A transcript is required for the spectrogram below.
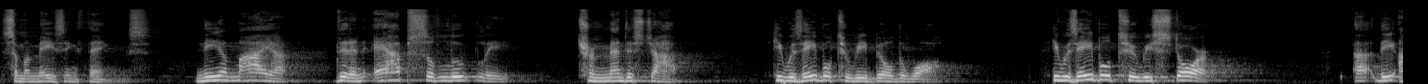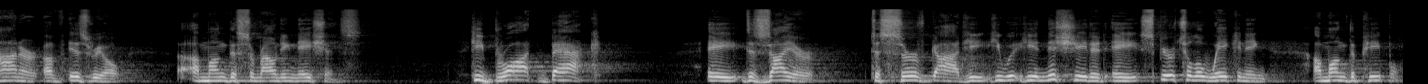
some amazing things. Nehemiah did an absolutely tremendous job. He was able to rebuild the wall, he was able to restore uh, the honor of Israel among the surrounding nations. He brought back a desire to serve God. He, he, he initiated a spiritual awakening among the people.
